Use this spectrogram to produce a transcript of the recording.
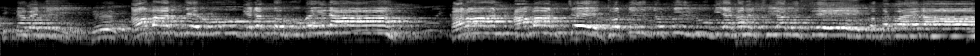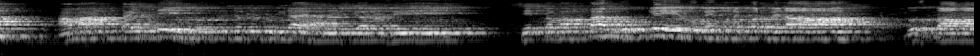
ঠিক না বেটি? আমার যে রোগ এটা তো রোগই না। কারণ আমার যে জটিল জটিল রোগী এখানে শুয়ে রয়েছে কথা কয় না। আমার চাইতে জটিল জটিল রোগীরা এখানে শুয়ে রয়েছে। সে তখন তার রোগকে রোগে মনে করবে না। দোস্ত আমার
